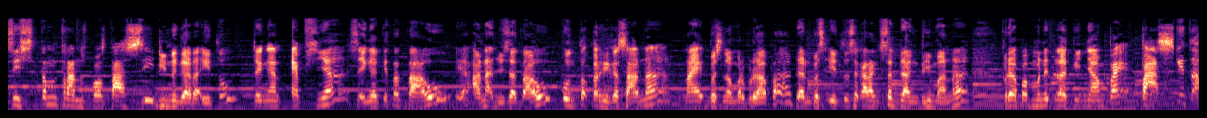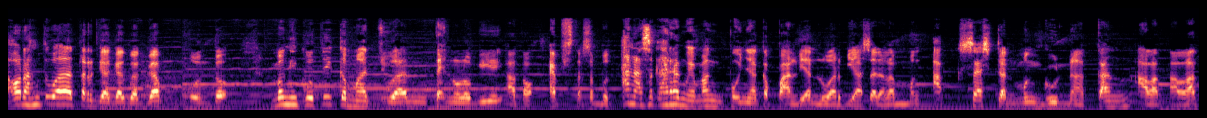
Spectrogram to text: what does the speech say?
sistem transportasi di negara itu dengan apps-nya sehingga kita tahu ya anak bisa tahu untuk pergi ke sana naik bus nomor berapa dan bus itu sekarang sedang di mana berapa menit lagi nyampe pas. Kita orang tua tergagap-gagap untuk mengikuti kemajuan teknologi atau apps tersebut. Anak sekarang memang punya kepandian luar biasa dalam mengakses dan menggunakan alat-alat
